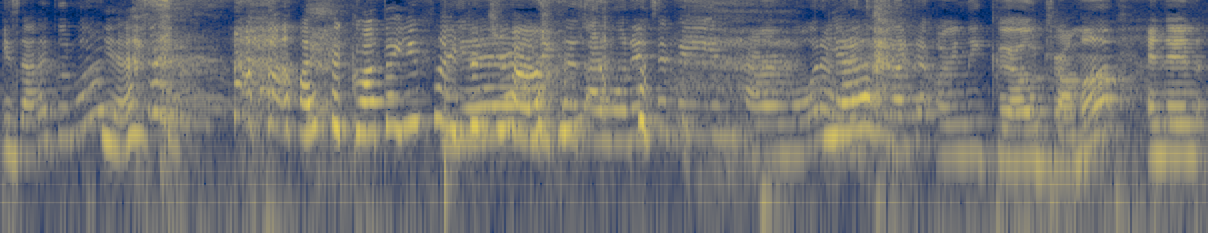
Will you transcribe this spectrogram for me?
Is that a good one? Yes. I forgot that you played Yeah, the drums. because I wanted to be in Paramore. I Yeah. wanted to be like the only girl drummer. And then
